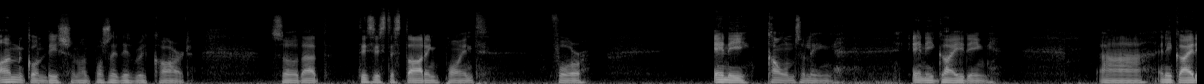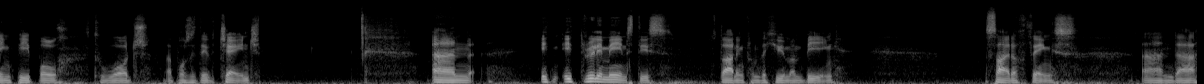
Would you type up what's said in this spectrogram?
unconditional positive regard. So that this is the starting point for any counseling, any guiding, uh, any guiding people towards a positive change. And it, it really means this starting from the human being side of things. And uh,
